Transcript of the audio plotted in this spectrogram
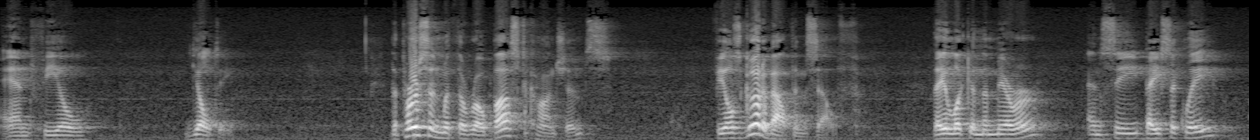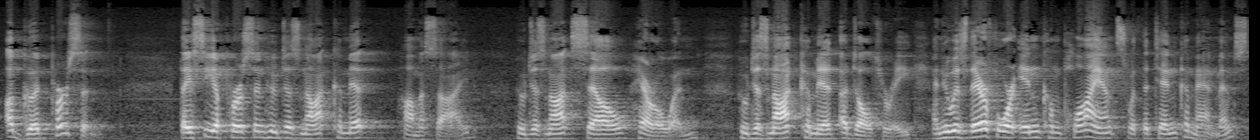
and feel guilty. The person with the robust conscience feels good about themselves. They look in the mirror and see basically a good person. They see a person who does not commit homicide, who does not sell heroin, who does not commit adultery, and who is therefore in compliance with the Ten Commandments.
